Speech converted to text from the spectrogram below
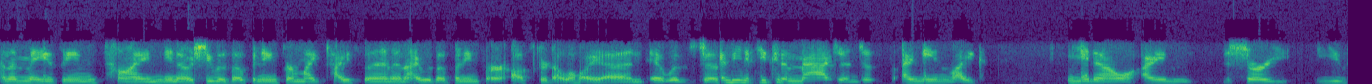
an amazing time. You know, she was opening for Mike Tyson, and I was opening for Oscar De La Hoya, and it was just. I mean, if you can imagine, just I mean, like, you know, I'm sure you've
